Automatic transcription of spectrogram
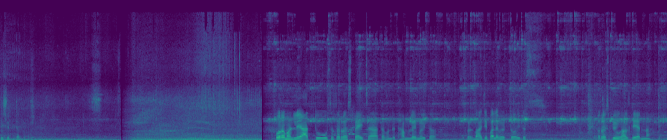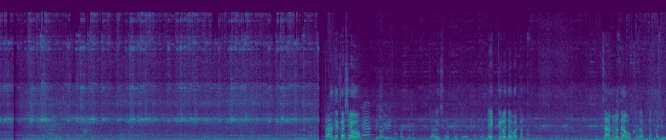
पिशवीत टाक पोरं म्हणले आज तू उसाचा रस प्यायचा. आता म्हणलं थांबलोय मग इथं. परत भाजीपाला भेटतो इथं रस पिऊ घालते यांना. कांदे कसे हो? चाळीस रुपये एक किलो द्या वाटाणा. चांगलं द्या हो खराब नका देऊ.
